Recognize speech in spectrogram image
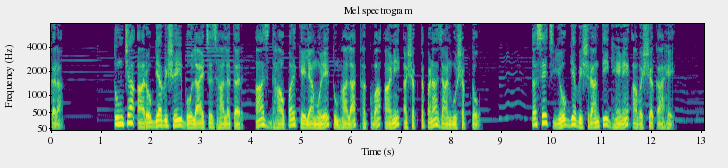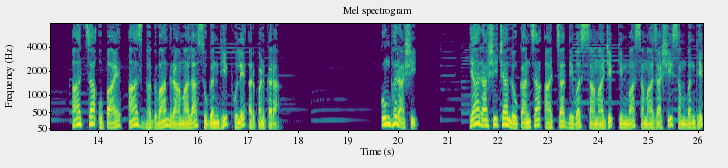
करा. तुमच्या आरोग्याविषयी बोलायचं झालं तर आज धावपळ केल्यामुळे तुम्हाला थकवा आणि अशक्तपणा जाणवू शकतो. तसेच योग्य विश्रांती घेणे आवश्यक आहे. आजचा उपाय आज भगवान रामाला सुगंधी फुले अर्पण करा. कुंभ राशी या राशीच्या लोकांचा आजचा दिवस सामाजिक किंवा समाजाशी संबंधित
